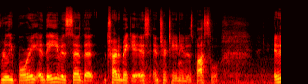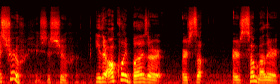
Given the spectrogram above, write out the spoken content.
really boring, and they even said that try to make it as entertaining as possible. It is true. It's just true. Either altcoin buzz or or some or some other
